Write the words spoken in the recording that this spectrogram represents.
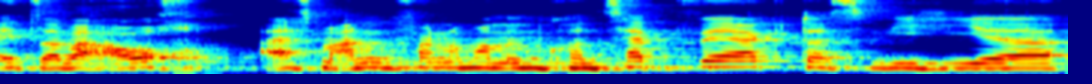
jetzt aber auch erstmal angefangen nochmal mit dem Konzeptwerk, dass wir hier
